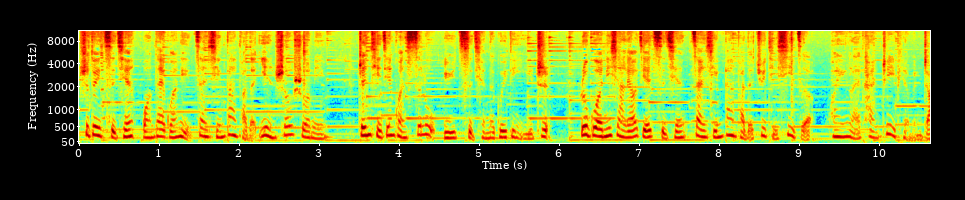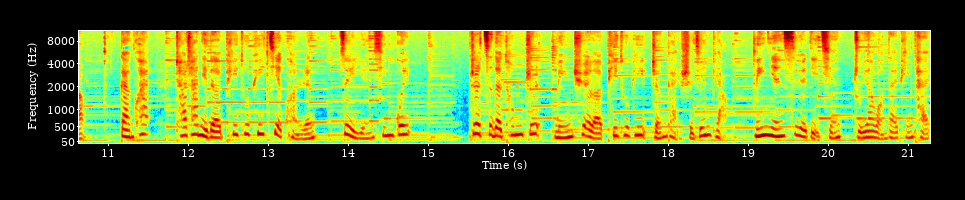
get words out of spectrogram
是对此前网贷管理暂行办法的验收说明，整体监管思路与此前的规定一致。如果你想了解此前暂行办法的具体细则，欢迎来看这篇文章。赶快查查你的 P2P 借款人最严新规。这次的通知明确了 P2P 整改时间表，明年四月底前，主要网贷平台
